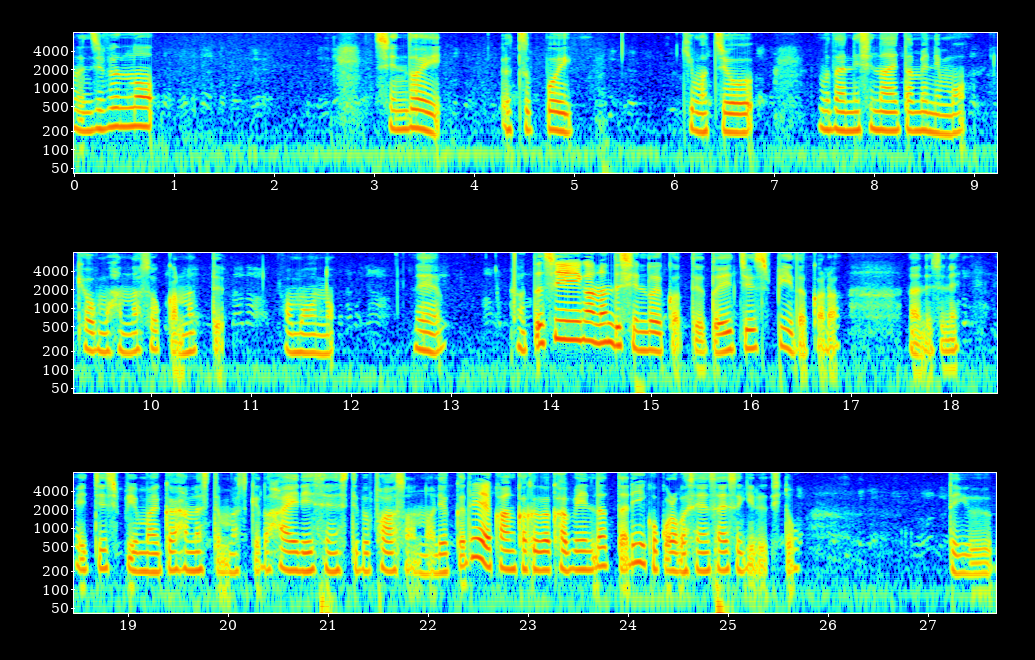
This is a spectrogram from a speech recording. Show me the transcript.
自分のしんどい鬱っぽい気持ちを無駄にしないためにも今日も話そうかなって思うの。で私がなんでしんどいかっていうと HSP だからなんですね。HSP 毎回話してますけど Highly Sensitive Person の略で感覚が過敏だったり心が繊細すぎる人っていう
